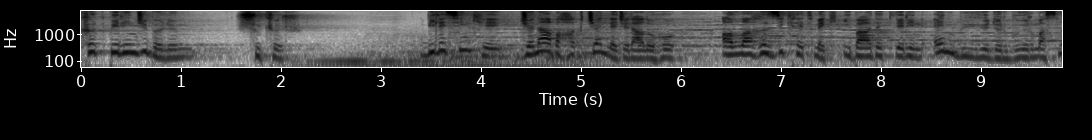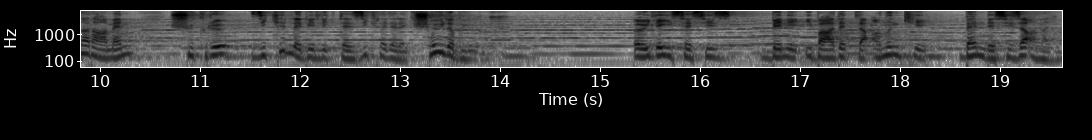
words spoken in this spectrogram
41. Bölüm Şükür Bilesin ki Cenab-ı Hak Celle Celaluhu Allah'ı zikretmek ibadetlerin en büyüğüdür buyurmasına rağmen şükrü zikirle birlikte zikrederek şöyle buyurur. Öyleyse siz beni ibadetle anın ki ben de size anayım.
